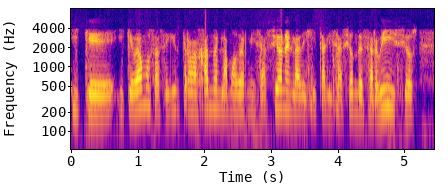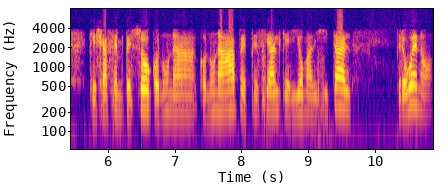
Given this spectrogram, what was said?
y que, y que vamos a seguir trabajando en la modernización, en la digitalización de servicios, que ya se empezó con una, con una app especial que es idioma digital. Pero bueno,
